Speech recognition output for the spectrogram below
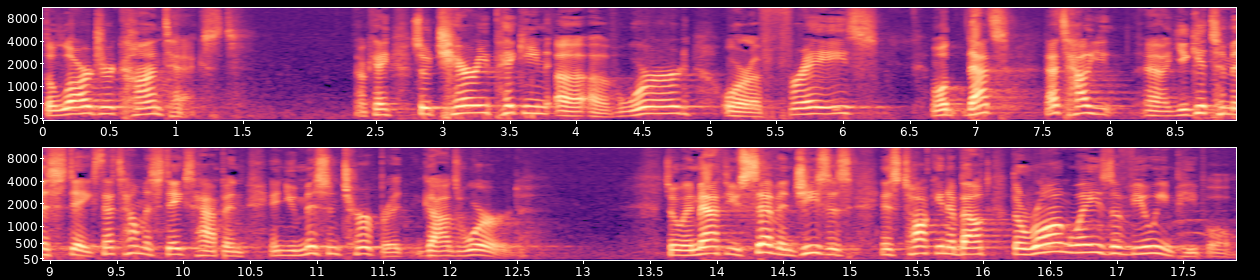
the larger context. Okay? So, cherry picking a, a word or a phrase, well, that's, that's how you, uh, you get to mistakes. That's how mistakes happen, and you misinterpret God's word. So, in Matthew 7, Jesus is talking about the wrong ways of viewing people,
